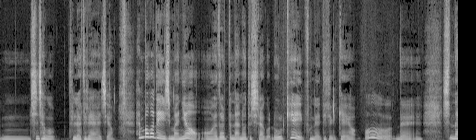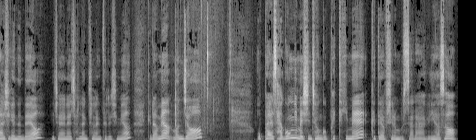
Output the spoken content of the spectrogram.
음, 신청곡 들려드려야죠. 햄버거 데이지만요, 어, 8분 나눠 드시라고 롤케이크 보내드릴게요. 오, 네. 신나하시겠는데요? 이자연의 찰랑찰랑 들으시면. 그러면 먼저, 5840님의 신청곡 패티김의 그대 없이는 못 살아 이어서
